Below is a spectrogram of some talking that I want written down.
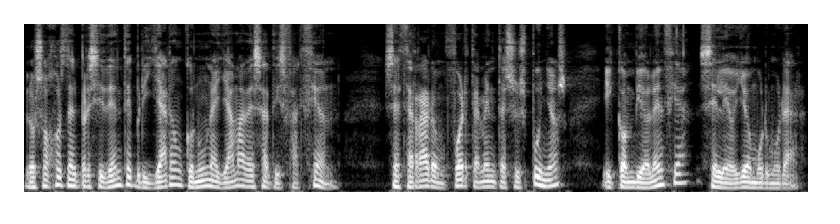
los ojos del presidente brillaron con una llama de satisfacción, se cerraron fuertemente sus puños y con violencia se le oyó murmurar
